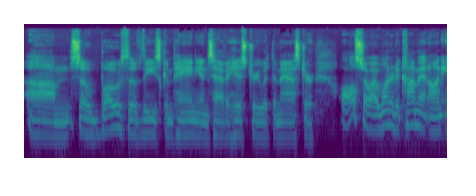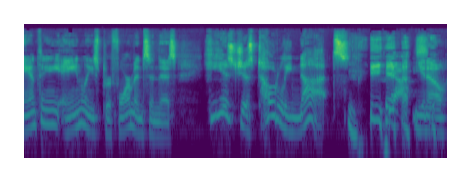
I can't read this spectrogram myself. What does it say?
Um, so both of these companions have a history with the master. Also, I wanted to comment on Anthony Ainley's performance in this. He is just totally nuts. yeah. you know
